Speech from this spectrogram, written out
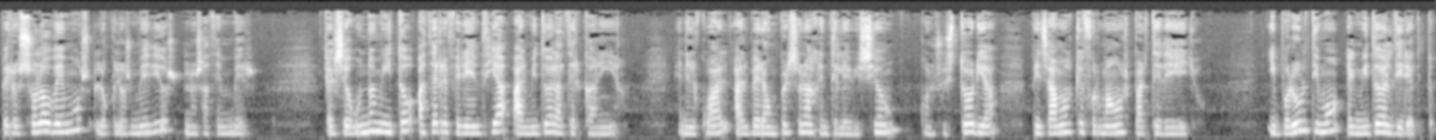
pero solo vemos lo que los medios nos hacen ver. El segundo mito hace referencia al mito de la cercanía, en el cual al ver a un personaje en televisión, con su historia, pensamos que formamos parte de ello. Y por último, el mito del directo,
